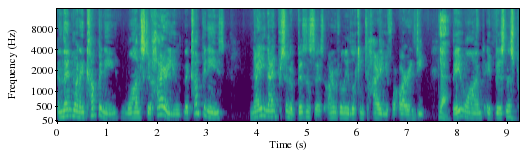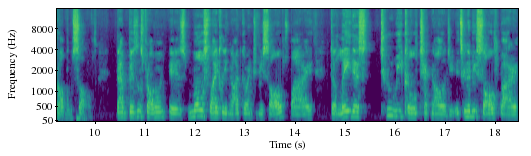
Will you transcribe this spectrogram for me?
And then when a company wants to hire you, the companies, 99% of businesses aren't really looking to hire you for R&D. Yeah. They want a business problem solved. That business problem is most likely not going to be solved by the latest two week old technology. It's going to be solved by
